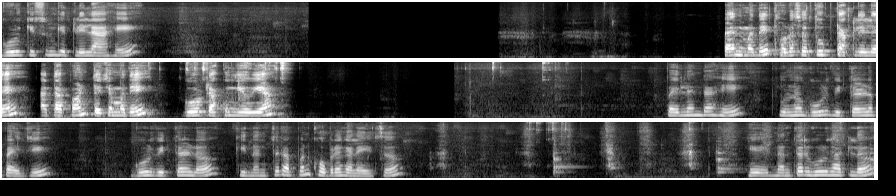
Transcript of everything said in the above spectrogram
गूळ किसून घेतलेला आहे. पॅनमध्ये थोडंसं तूप टाकलेलं आहे. आता आपण त्याच्यामध्ये गूळ टाकून घेऊया. पहिल्यांदा हे पूर्ण गूळ वितळलं पाहिजे. गूळ वितळलं की नंतर आपण खोबरं घालायचं. हे नंतर गूळ घातलं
